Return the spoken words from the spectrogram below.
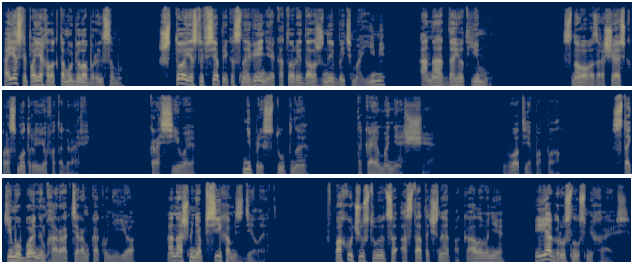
А если поехала к тому белобрысому? Что, если все прикосновения, которые должны быть моими, она отдает ему? Снова возвращаюсь к просмотру ее фотографий. Красивая, неприступная, такая манящая. Вот я попал. С таким убойным характером, как у нее, она ж меня психом сделает. В паху чувствуется остаточное покалывание, и я грустно усмехаюсь.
